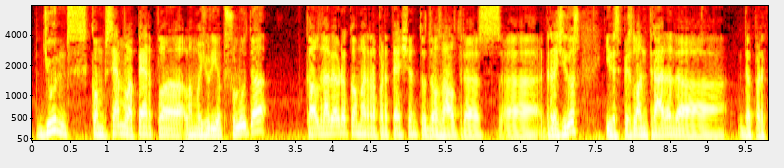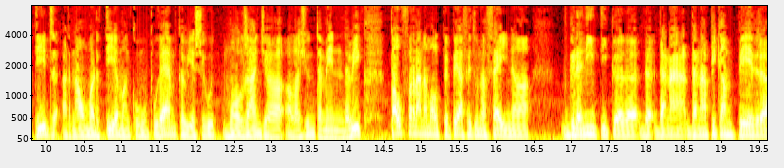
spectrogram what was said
Junts, com sembla, perd la, la majoria absoluta, caldrà veure com es reparteixen tots els altres eh, regidors i després l'entrada de, de partits. Arnau Martí amb en Comú Podem que havia sigut molts anys a, a l'Ajuntament de Vic. Pau Ferran amb el PP ha fet una feina granítica d'anar picant pedra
